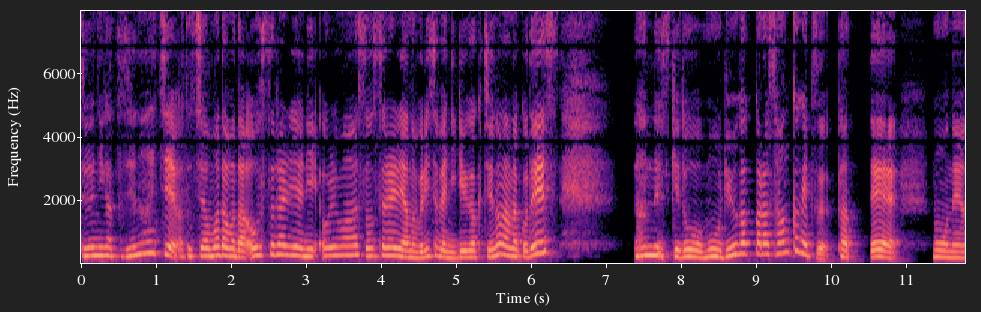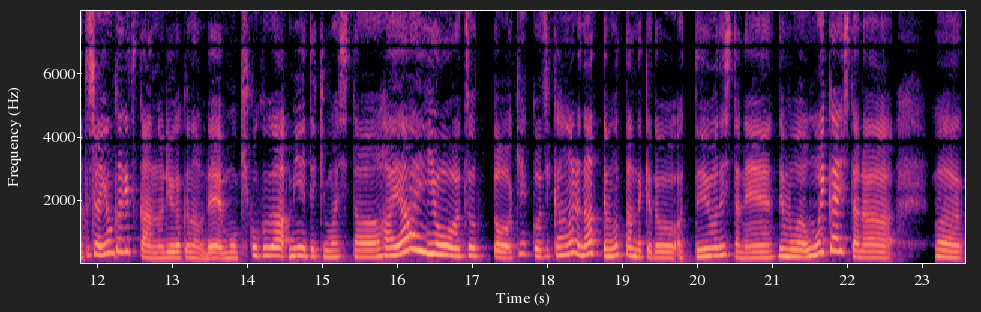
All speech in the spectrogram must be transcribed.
12月17日、私はまだまだオーストラリアにおります。オーストラリアのブリスベンに留学中のナナコです。なんですけど、もう留学から3ヶ月経って、もうね、私は4ヶ月間の留学なので、もう帰国が見えてきました。早いよ、ちょっと。結構時間あるなって思ったんだけど、あっという間でしたね。でも思い返したら、まあ、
